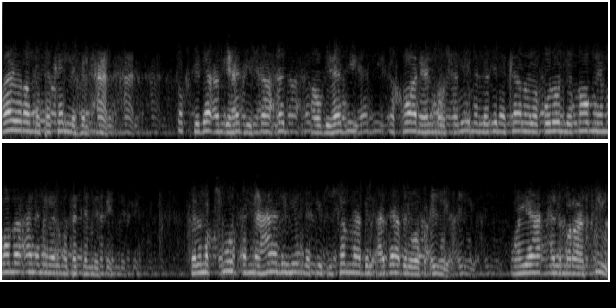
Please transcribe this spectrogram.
غير متكلف الحال اقتداء بهدي صاحب أو بهدي إخوانه المرسلين الذين كانوا يقولون لقومهم وما أنا من المتكلفين. فالمقصود أن هذه التي تسمى بالآداب الوضعية وهي المراسيل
